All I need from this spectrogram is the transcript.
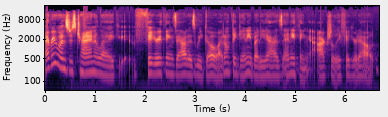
Everyone's just trying to like figure things out as we go. I don't think anybody has anything actually figured out.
